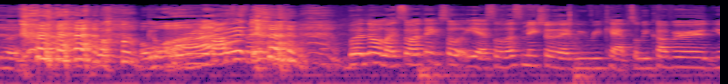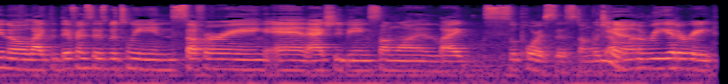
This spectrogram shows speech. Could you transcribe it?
what? but no, like so I think so yeah, so let's make sure that we recap. So we covered, you know, like the differences between suffering and actually being someone like support system, which yeah. I want to reiterate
